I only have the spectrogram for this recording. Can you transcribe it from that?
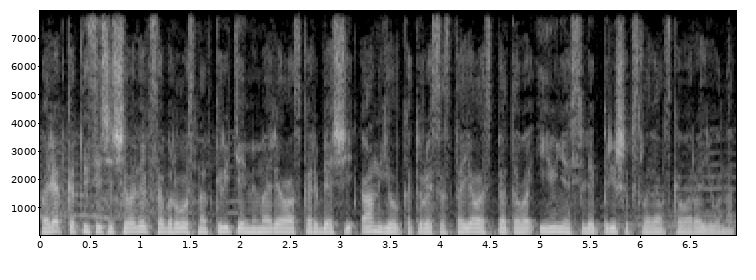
Порядка тысячи человек собралось на открытие мемориала «Скорбящий ангел», которое состоялось 5 июня в селе Пришип Славянского района.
